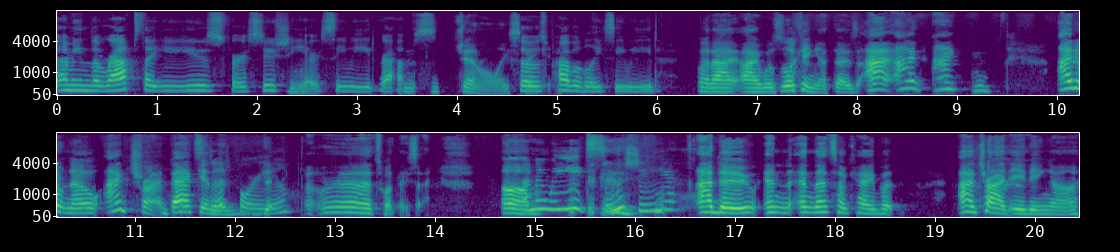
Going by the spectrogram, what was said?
I mean, the wraps that you use for sushi are seaweed wraps. generally So it's speaking. probably seaweed. but I, I was looking at those. I, I, I, I don't know. I tried back It's in good the. for you. Uh, that's what they say. Um, I mean, we eat sushi. I do, and and that's okay. But I tried eating. Uh,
